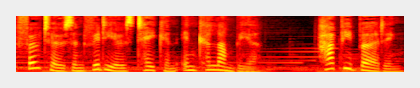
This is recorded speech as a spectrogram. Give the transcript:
Photos and videos taken in Colombia. Happy birding!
